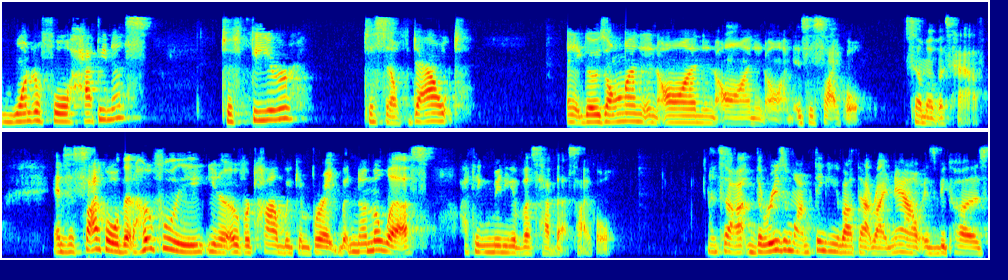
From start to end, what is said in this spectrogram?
wonderful happiness to fear to self doubt. And it goes on and on and on and on. It's a cycle some of us have. And it's a cycle that hopefully, you know, over time we can break. But nonetheless, I think many of us have that cycle. And so I, the reason why I'm thinking about that right now is because,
